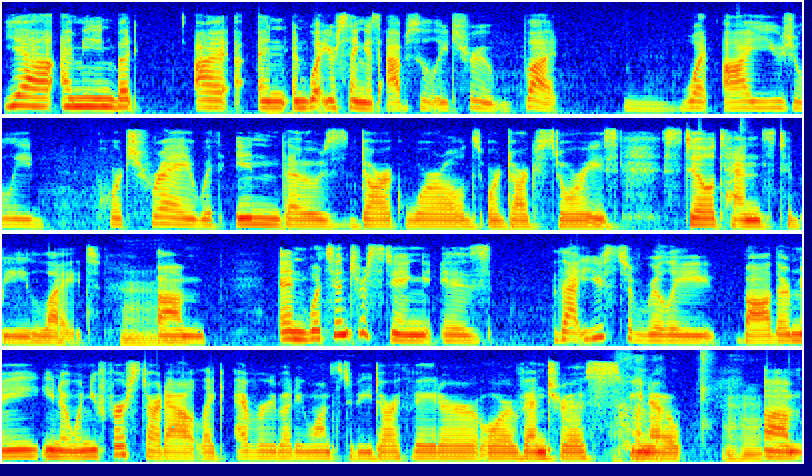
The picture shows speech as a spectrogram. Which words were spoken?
Yeah, I mean, but I and and what you're saying is absolutely true, but what I usually portray within those dark worlds or dark stories still tends to be light. Mm. Um, and what's interesting is that used to really bother me. You know, when you first start out, like everybody wants to be Darth Vader or Ventress, you know. mm-hmm. um,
